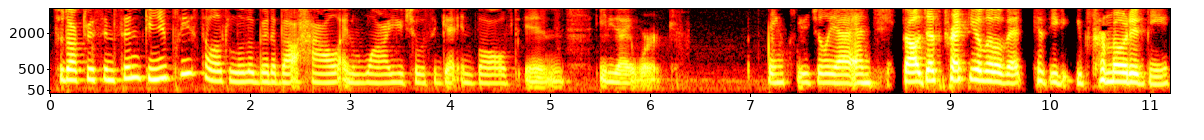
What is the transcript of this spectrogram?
So, Dr. Simpson, can you please tell us a little bit about how and why you chose to get involved in EDI work? Thank you, Julia. And so I'll just correct you a little bit because you, you promoted me.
